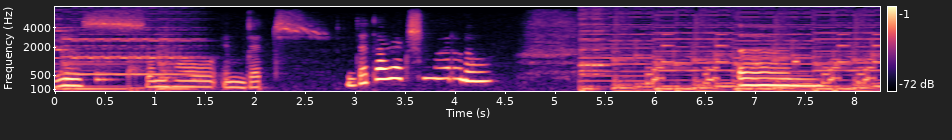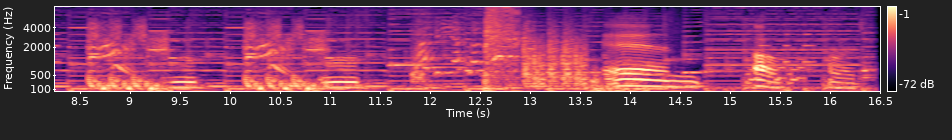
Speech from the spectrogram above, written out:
He's somehow in that in that direction? I don't know. Um. mm, mm. And oh, all right.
